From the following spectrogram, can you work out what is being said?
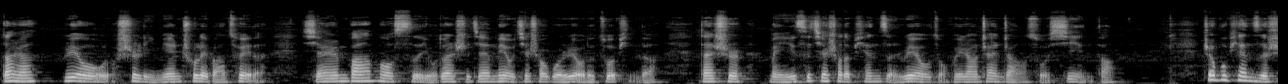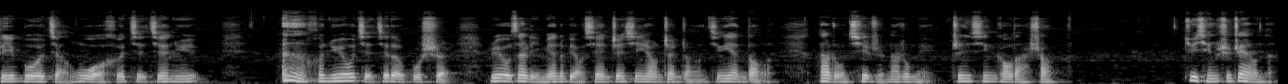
当然，Rio 是里面出类拔萃的。闲人吧，貌似有段时间没有介绍过 Rio 的作品的，但是每一次介绍的片子，Rio 总会让站长所吸引到。这部片子是一部讲我和姐姐女和女友姐姐的故事。Rio 在里面的表现，真心让站长惊艳到了。那种气质，那种美，真心高大上。剧情是这样的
